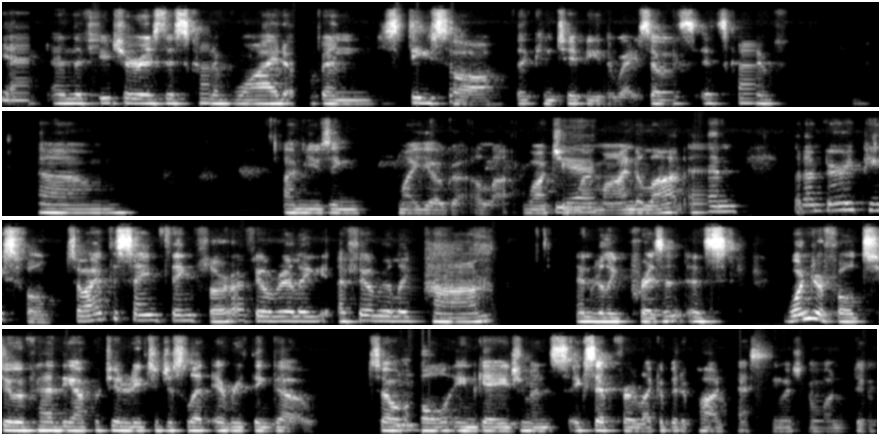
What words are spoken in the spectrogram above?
yeah and the future is this kind of wide open seesaw that can tip either way so it's it's kind of um i'm using my yoga a lot watching yeah. my mind a lot and but i'm very peaceful so i have the same thing flora i feel really i feel really calm and really present it's wonderful to have had the opportunity to just let everything go so mm-hmm. all engagements except for like a bit of podcasting which i want to do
